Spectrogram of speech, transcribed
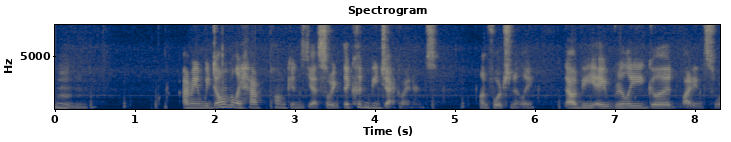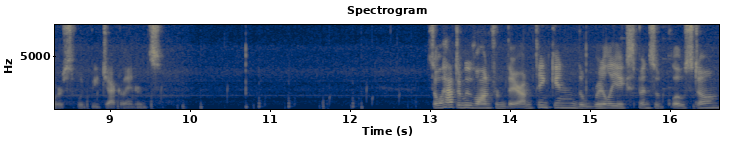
Hmm. I mean, we don't really have pumpkins yet, so we, they couldn't be jack-o'-lanterns, unfortunately. That would be a really good lighting source, would be jack-o'-lanterns. So we'll have to move on from there. I'm thinking the really expensive glowstone.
